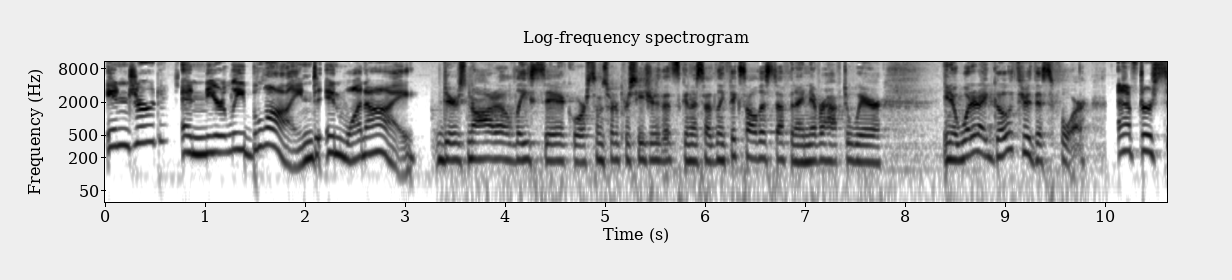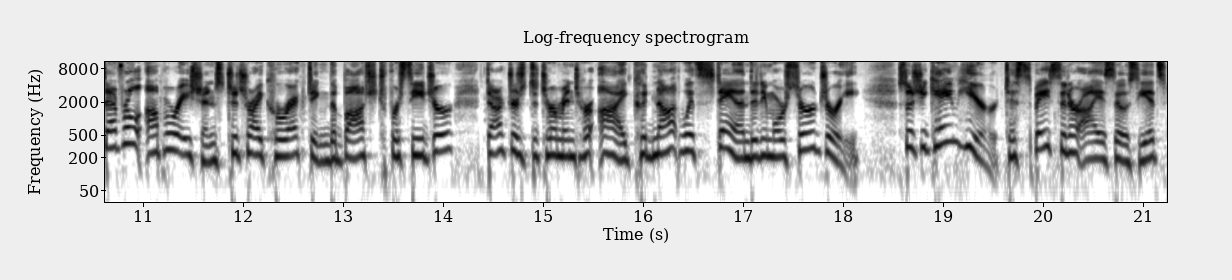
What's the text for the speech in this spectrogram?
injured and nearly blind in one eye. There's not a LASIK or some sort of procedure that's going to suddenly fix all this stuff and I never have to wear you know, what did I go through this for? After several operations to try correcting the botched procedure, doctors determined her eye could not withstand any more surgery. So she came here to Space Center Eye Associates,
